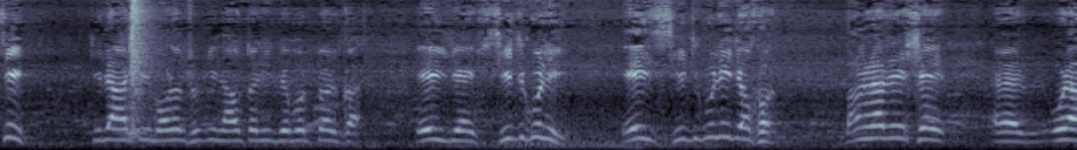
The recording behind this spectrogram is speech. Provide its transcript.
সিট চিলাহাটি বড়সুটি নাওতারি দেবোত্তর এই যে সিটগুলি, এই সিটগুলি যখন বাংলাদেশে ওরা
